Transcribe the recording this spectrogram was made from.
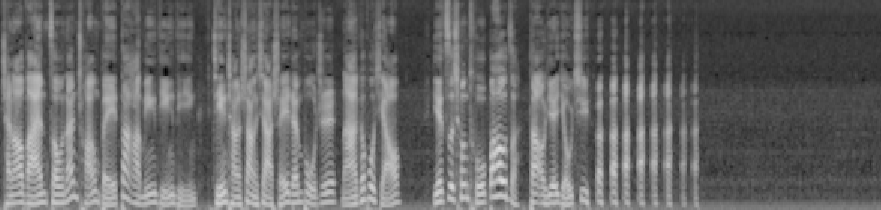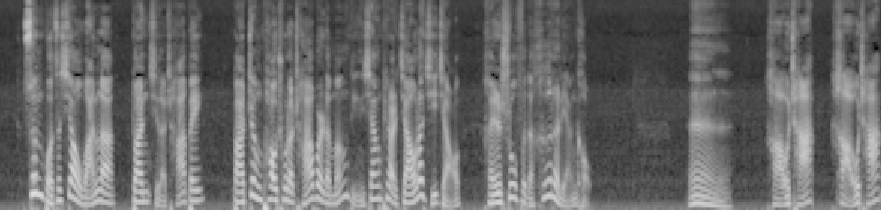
陈老板走南闯北，大名鼎鼎，警场上下谁人不知，哪个不晓？”也自称土包子，倒也有趣。孙跛子笑完了，端起了茶杯，把正泡出了茶味的蒙顶香片搅了几搅，很舒服的喝了两口。嗯，好茶，好茶。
